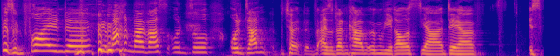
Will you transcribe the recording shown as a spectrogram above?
wir sind Freunde, wir machen mal was und so. Und dann, also dann kam irgendwie raus, ja, der ist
